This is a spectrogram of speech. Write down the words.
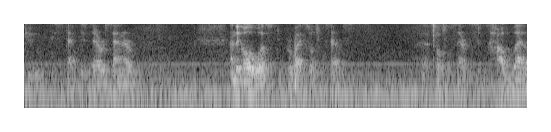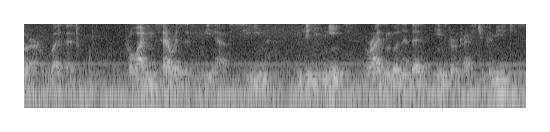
to establish their center. And the goal was to provide social service, uh, social services. However, with providing services, we have seen the new needs rising within the immigrant refugee communities.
